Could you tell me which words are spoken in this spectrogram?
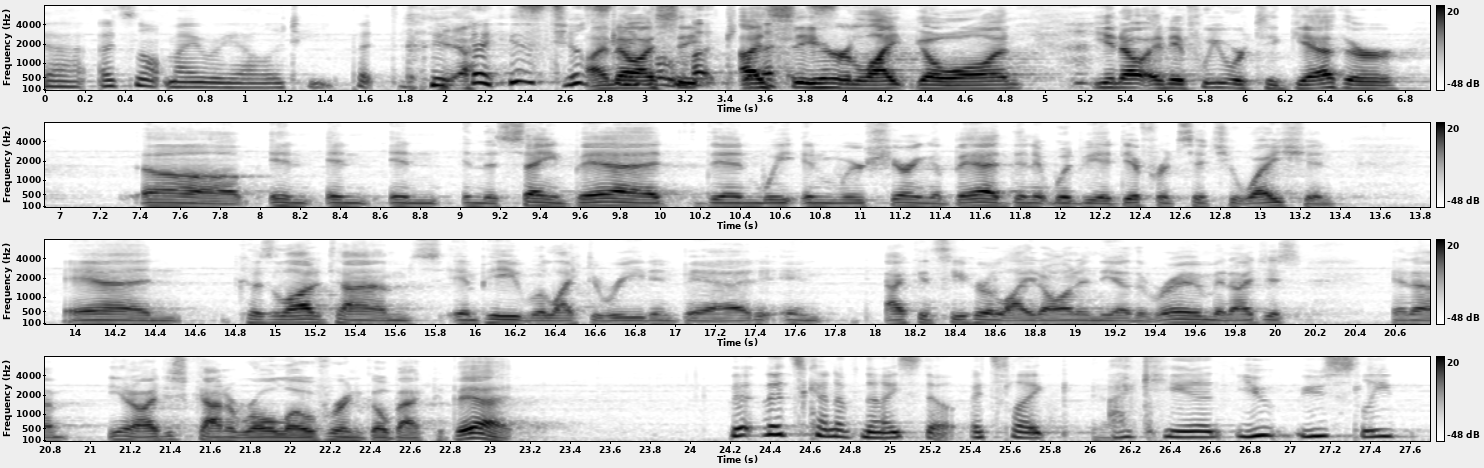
Yeah, it's not my reality, but yeah. I still I know. I see. I see her light go on. You know, and if we were together uh, in in in in the same bed, then we and we are sharing a bed, then it would be a different situation. And because a lot of times MP would like to read in bed, and I can see her light on in the other room, and I just and I, you know, I just kind of roll over and go back to bed. That, that's kind of nice though. It's like I can't. You you sleep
